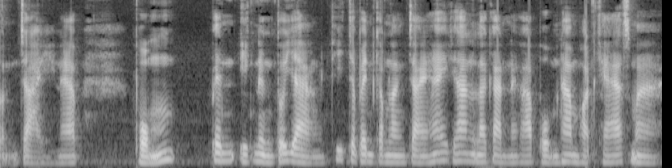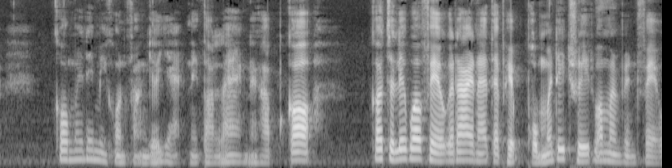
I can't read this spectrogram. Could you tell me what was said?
สนใจนะครับ ผม เป็นอีกหนึ่งตัวอย่างที่จะเป็นกำลังใจให้ท่านละกันนะครับ ผมทำพอดแคสต์มา ก็ไม่ได้มีคนฟังเยอะแยะในตอนแรกนะครับ ก็ก็จะเรียกว่าเฟลก็ได้นะ แต่ผมไม่ได้ทรีตว่ามันเป็นเฟล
